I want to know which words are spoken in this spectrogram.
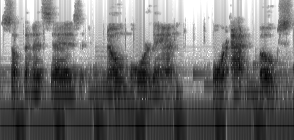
something that says no more than or at most,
